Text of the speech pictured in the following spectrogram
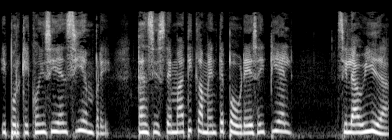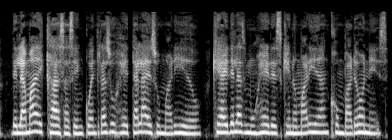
y porque coinciden siempre tan sistemáticamente pobreza y piel si la vida del ama de casa se encuentra sujeta a la de su marido, ¿qué hay de las mujeres que no maridan con varones?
